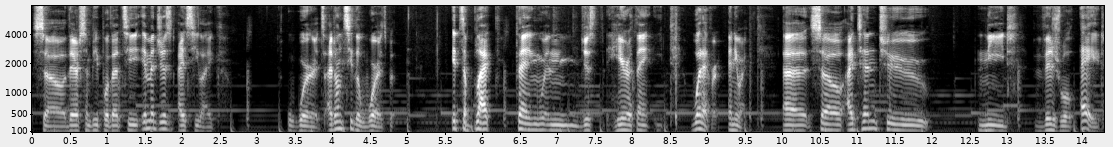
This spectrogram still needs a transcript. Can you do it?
So there's some people that see images, I see like words. I don't see the words, but it's a black thing when just hear a thing, whatever. Anyway, uh, so I tend to need visual aid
